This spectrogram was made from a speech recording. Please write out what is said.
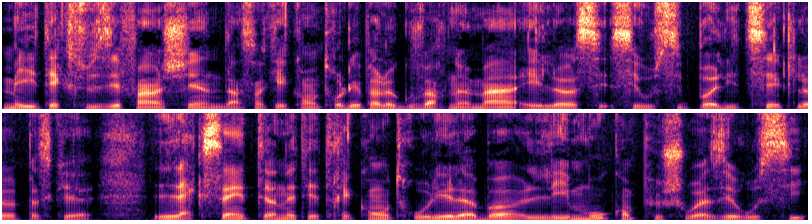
mais il est exclusif en Chine, dans le sens qu'il est contrôlé par le gouvernement. Et là, c'est aussi politique, là, parce que l'accès Internet est très contrôlé là-bas. Les mots qu'on peut choisir aussi.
